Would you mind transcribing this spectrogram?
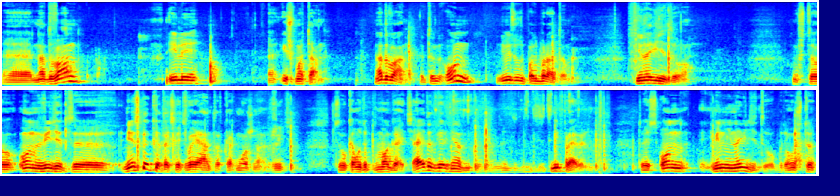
Э, Надван или э, Ишматан. Надван. Это он имеется в виду под братом, ненавидит его. Потому что он видит э, несколько, так сказать, вариантов, как можно жить, чтобы кому-то помогать. А этот говорит, не надо Это неправильно. То есть он именно ненавидит его, потому что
